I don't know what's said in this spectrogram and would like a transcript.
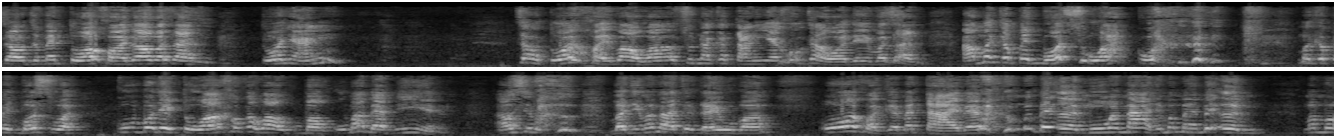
เจ้าจะเป็นตัวคอยดอมาสั่นตัวหยังเจ้าตัวคอยเบาว่า สุนัขกระตังเอียงของเจ้าอะเดมาสันเอามันก็เป็นบทสวดกูมันก็เป็นบทสวดกูบ่ได้ตัวเขาก็เว่าบอกกูมาแบบนี้ เอาสิว่าบัดนี้มันมาจากไหนกูบอกโอ้ข่อยเกิดมันตายไปมันไปเอิญมูมันมาเนี่ยมันม่นไปเอิญมันบ่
